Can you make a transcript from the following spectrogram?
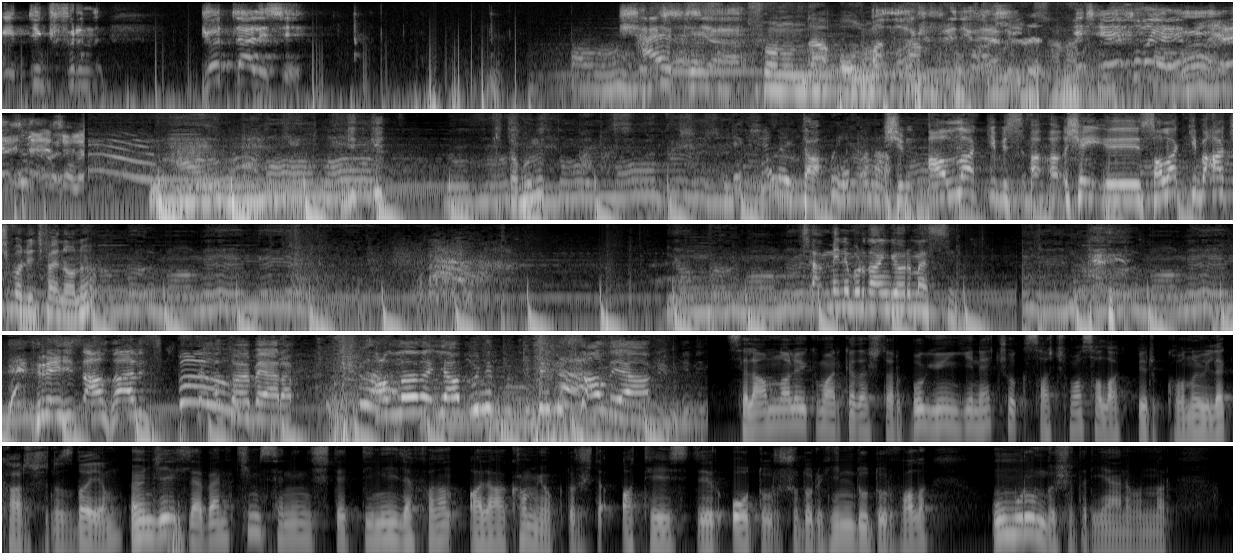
Ettiğin küfürün göt lalesi. Şerefsiz ya. Herkes sonunda olmaktan Vallahi küfür ediyor ya. Geç en sola gelelim. En sola. En sola. her erkek Git git. Kitabını... Ta, şimdi Allah gibi şey e, salak gibi açma lütfen onu. Sen beni buradan görmezsin. Reis Allah'ını s***. Tövbe yarabbim. Allah'ına ya bu ne bu, beni sal ya. Selamünaleyküm arkadaşlar. Bugün yine çok saçma salak bir konuyla karşınızdayım. Öncelikle ben kimsenin işte diniyle falan alakam yoktur. İşte ateisttir, odur, şudur, hindudur falan. Umurum dışıdır yani bunlar.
